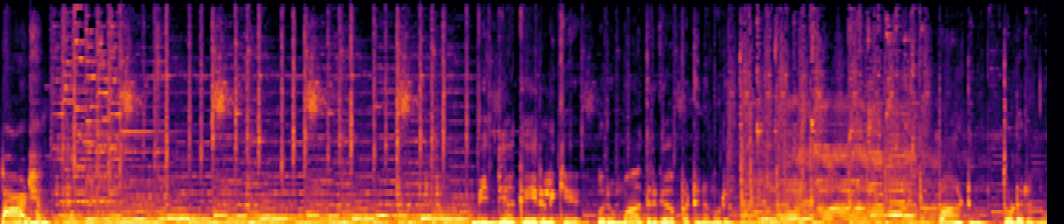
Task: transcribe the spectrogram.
പാഠം. വിദ്യാ കൈരളിക്ക് ഒരു മാതൃകാ പഠനമുറി പാഠം തുടരുന്നു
